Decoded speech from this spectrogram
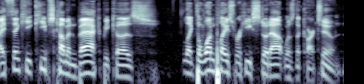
I think he keeps coming back because, like, the one place where he stood out was the cartoon.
